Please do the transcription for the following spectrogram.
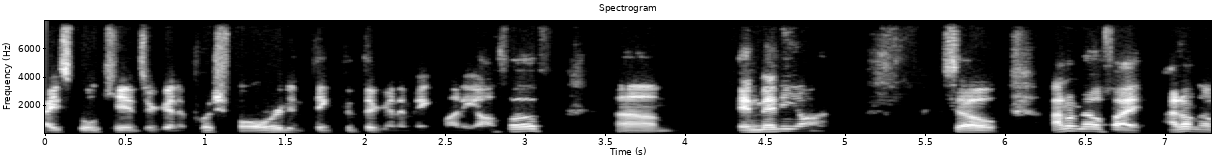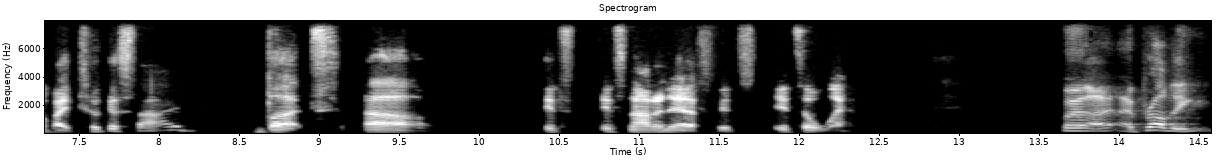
high school kids are going to push forward and think that they're going to make money off of um, and many are so i don't know if i i don't know if i took a side but um, it's it's not an if it's it's a when well, I, I probably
